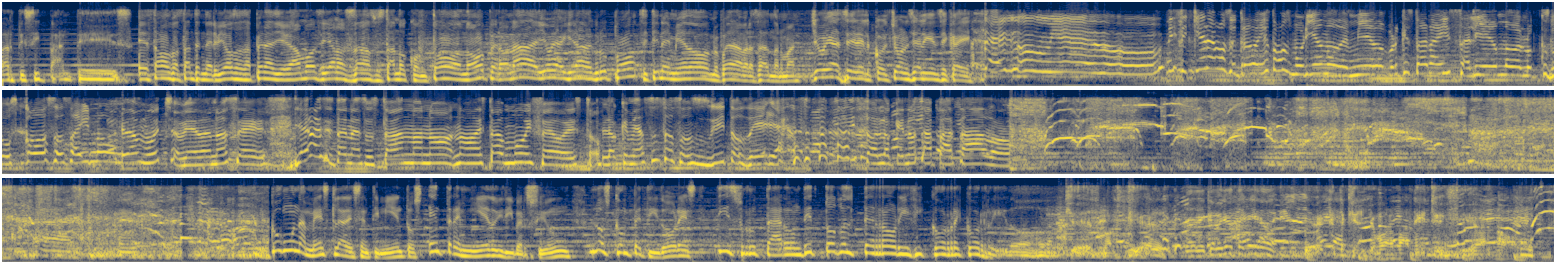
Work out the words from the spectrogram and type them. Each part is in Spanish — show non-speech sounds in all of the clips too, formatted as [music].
participantes. Estamos bastante nerviosos, apenas llegamos y ya nos están asustando con todo, ¿no? Pero nada, yo voy a guiar al grupo. Si tienen miedo, me pueden abrazar normal. Yo voy a hacer el colchón si alguien se cae. Tengo miedo. Ni siquiera hemos entrado, ya estamos muriendo de miedo porque están ahí saliendo los, los cosos, ahí no. Me da mucho miedo, no sé. Ya nos están asustando, no, no, está muy feo esto. Lo que me asusta son sus gritos de ellas. [laughs] Visto lo que nos ha pasado. Una mezcla de sentimientos entre miedo y diversión, los competidores disfrutaron de todo el terrorífico recorrido. Yo te quiero.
